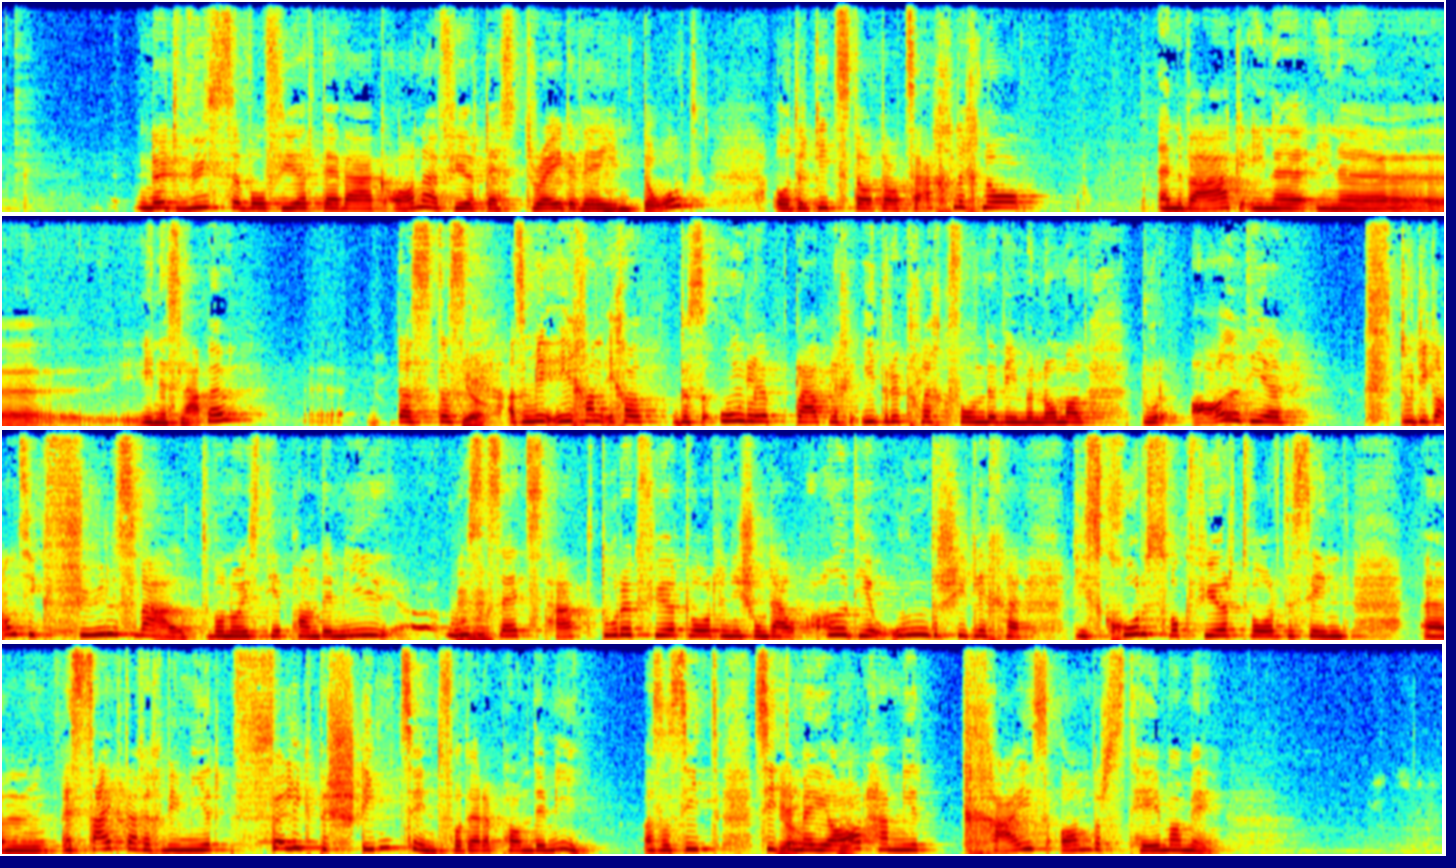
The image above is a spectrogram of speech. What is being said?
nicht wissen, wo führt der Weg an, führt der straight away mhm. in den Tod? Oder gibt es da tatsächlich noch einen Weg in, eine, in, eine, in ein Leben? Das, das, ja. also ich habe ich hab das unglaublich eindrücklich gefunden, wie man nochmal durch all die, durch die ganze Gefühlswelt, die uns die Pandemie mhm. ausgesetzt hat, durchgeführt worden ist und auch all die unterschiedlichen Diskurse, die geführt worden sind. Ähm, es zeigt einfach, wie wir völlig bestimmt sind von dieser Pandemie. Also seit, seit ja. einem Jahr ja. haben wir kein anderes Thema mehr.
